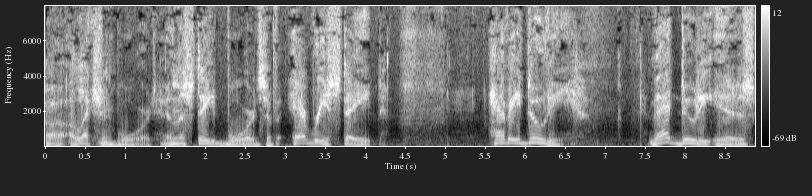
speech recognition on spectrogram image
uh, Election Board and the state boards of every state have a duty. That duty is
